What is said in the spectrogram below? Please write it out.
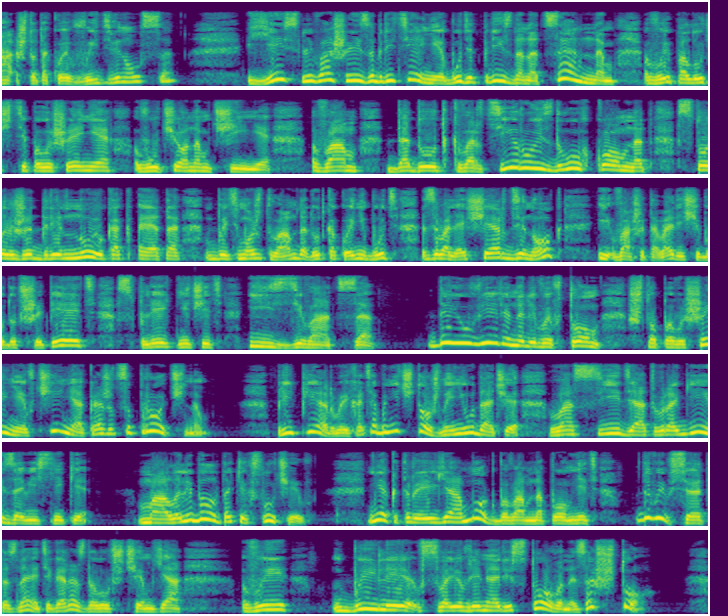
А что такое выдвинулся? Если ваше изобретение будет признано ценным, вы получите повышение в ученом чине. Вам дадут квартиру из двух комнат, столь же дрянную, как эта. Быть может, вам дадут какой-нибудь завалящий орденок, и ваши товарищи будут шипеть, сплетничать и издеваться». Да и уверены ли вы в том, что повышение в чине окажется прочным? При первой, хотя бы ничтожной неудаче, вас съедят враги и завистники. Мало ли было таких случаев? Некоторые я мог бы вам напомнить, да вы все это знаете гораздо лучше, чем я. Вы были в свое время арестованы. За что?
